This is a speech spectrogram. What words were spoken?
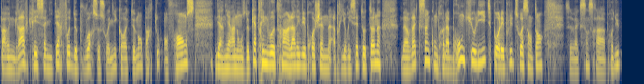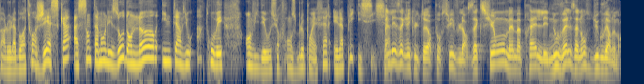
par une grave crise sanitaire, faute de pouvoir se soigner correctement partout en France. Dernière annonce de Catherine Vautrin, l'arrivée prochaine, a priori cet automne, d'un vaccin contre la bronchiolite pour les plus de 60 ans. Ce vaccin sera produit par le laboratoire GSK à Saint-Amand-les-Eaux dans le Nord. Interview à retrouver en vidéo sur francebleu.fr et l'appli ici. Les agriculteurs poursuivent leurs actions même après les nouvelles annonces du gouvernement.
